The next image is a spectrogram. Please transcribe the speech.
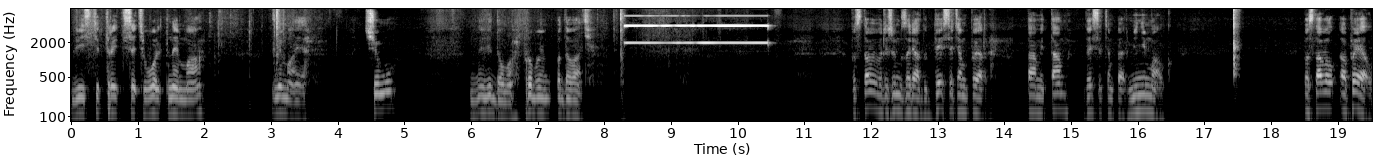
230 вольт нема. Немає. Чому? Невідомо. Пробуємо подавати. Поставив режим заряду 10 ампер. Там і там 10 ампер. Мінімалку. Поставив АПЛ.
